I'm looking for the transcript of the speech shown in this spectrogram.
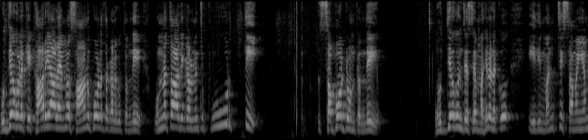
ఉద్యోగులకి కార్యాలయంలో సానుకూలత కలుగుతుంది. ఉన్నతాధికారుల నుంచి పూర్తి సపోర్ట్ ఉంటుంది. ఉద్యోగం చేసే మహిళలకు ఇది మంచి సమయం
